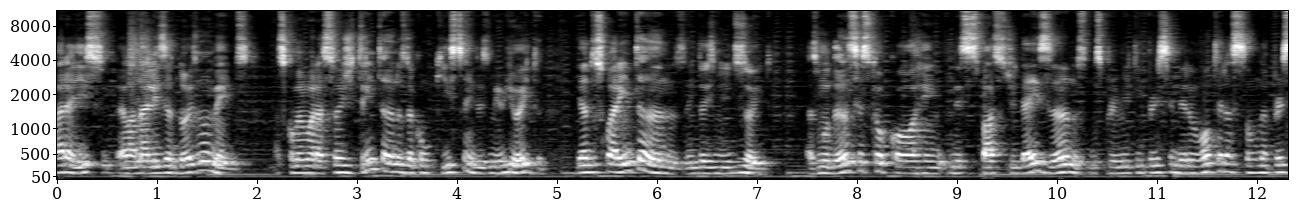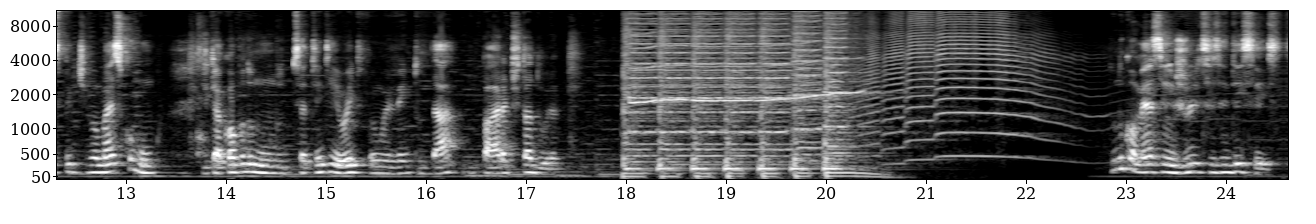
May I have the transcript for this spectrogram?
Para isso, ela analisa dois momentos, as comemorações de 30 anos da conquista, em 2008, e a dos 40 anos, em 2018. As mudanças que ocorrem nesse espaço de 10 anos nos permitem perceber uma alteração na perspectiva mais comum de que a Copa do Mundo de 78 foi um evento da e para a ditadura. Tudo começa em julho de 66,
